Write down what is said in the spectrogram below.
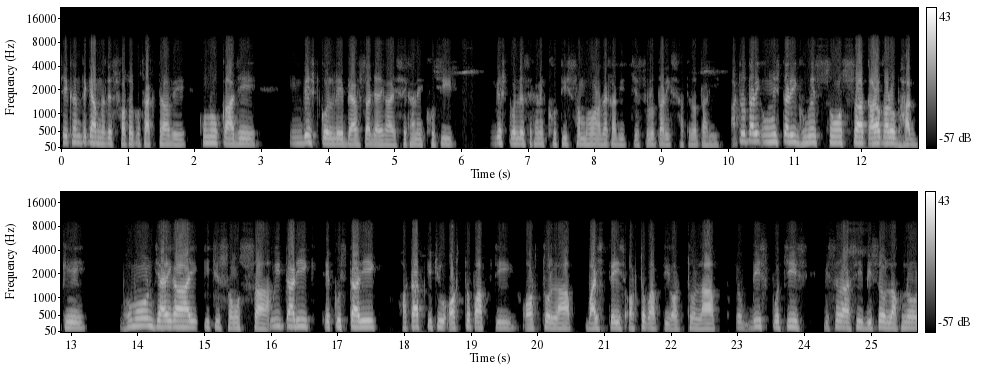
সেখান থেকে আপনাদের সতর্ক থাকতে হবে। কোনো কাজে ইনভেস্ট করলে ব্যবসা জায়গায় সেখানে ক্ষতি ইনভেস্ট করলে সেখানে ক্ষতির সম্ভাবনা দেখা দিচ্ছে, ষোলো তারিখ, সতেরো তারিখ। আঠেরো তারিখ, উনিশ তারিখ, ঘুমের সমস্যা, কারও কারও ভাগ্যে, ভ্রমণ জায়গায় কিছু সমস্যা। কুড়ি তারিখ, একুশ তারিখ হঠাৎ কিছু অর্থ প্রাপ্তি অর্থ লাভ বাইশ তেইশ অর্থ প্রাপ্তি অর্থ লাভ চব্বিশ পঁচিশ বিশ্বরাশি, বিশ্ব লগ্নর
